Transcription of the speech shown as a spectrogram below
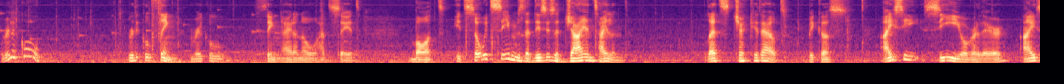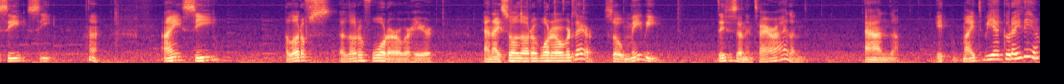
really cool, really cool thing, really cool thing, I don't know how to say it. But it's so it seems that this is a giant island let's check it out because I see sea over there. I see sea. Huh. I see a lot of a lot of water over here, and I saw a lot of water over there. So maybe this is an entire island, and it might be a good idea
